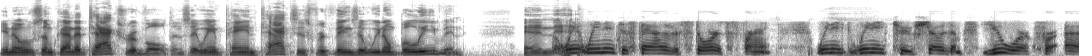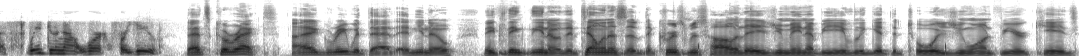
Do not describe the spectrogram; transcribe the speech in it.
you know, some kind of tax revolt and say we ain't paying taxes for things that we don't believe in. And we, we need to stay out of the stores, Frank. We need we need to show them you work for us. We do not work for you. That's correct. I agree with that. And you know, they think you know they're telling us that the Christmas holidays you may not be able to get the toys you want for your kids.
